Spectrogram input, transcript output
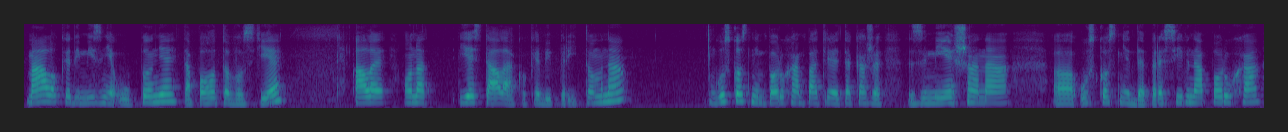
Málo kedy mizne úplne, tá pohotovosť je, ale ona je stále ako keby prítomná. K úzkostným poruchám patrí aj taká, že zmiešaná, úzkostne depresívna porucha,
